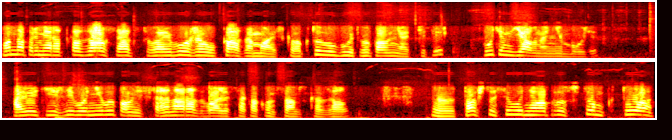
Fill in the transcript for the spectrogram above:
Он, например, отказался от своего же указа майского. Кто его будет выполнять теперь? Путин явно не будет. А ведь если его не выполнить, страна развалится, как он сам сказал. Э, Так что сегодня вопрос в том, кто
